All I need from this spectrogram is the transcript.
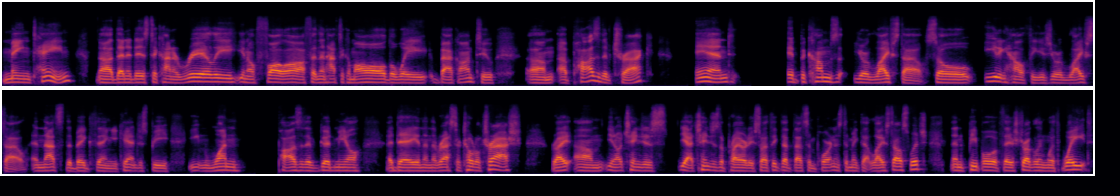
maintain uh, than it is to kind of really, you know, fall off and then have to come all the way back onto um, a positive track. And it becomes your lifestyle. So eating healthy is your lifestyle. And that's the big thing. You can't just be eating one positive good meal a day and then the rest are total trash right um you know it changes yeah it changes the priority so i think that that's important is to make that lifestyle switch and people if they're struggling with weight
